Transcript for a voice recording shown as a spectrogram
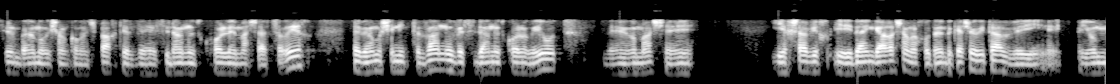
עשינו ביום הראשון כמובן שפכטל וסידרנו את כל מה שהיה צריך, וביום השני צבענו וסידרנו את כל הריהוט, ברמה שהיא עכשיו, היא עדיין גרה שם, אנחנו עדיין בקשר איתה, והיא היום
